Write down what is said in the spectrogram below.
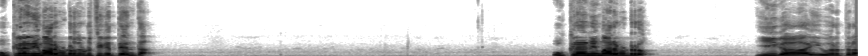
ಉಕ್ರೇನಿಗೆ ಮಾರ್ಬಿಟ್ರೆ ದುಡ್ಡು ಸಿಗುತ್ತೆ ಅಂತ. ಉಕ್ರೇನಿಗೆ ಮಾರಿಬಿಟ್ರು. ಈಗ ಇವರ ಹತ್ರ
